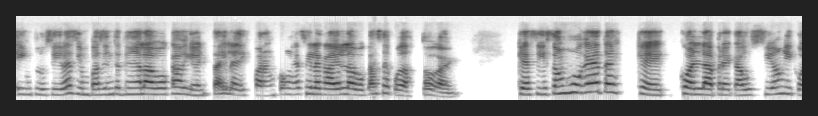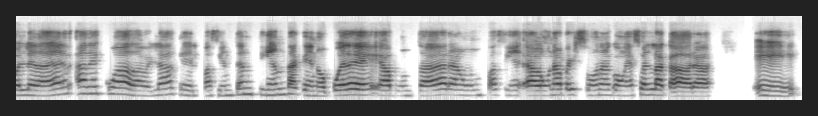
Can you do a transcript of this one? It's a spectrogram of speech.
inclusive si un paciente tiene la boca abierta y le disparan con eso y le cae en la boca se puede astogar que sí son juguetes que con la precaución y con la edad adecuada, ¿verdad? Que el paciente entienda que no puede apuntar a, un paciente, a una persona con eso en la cara. Eh,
